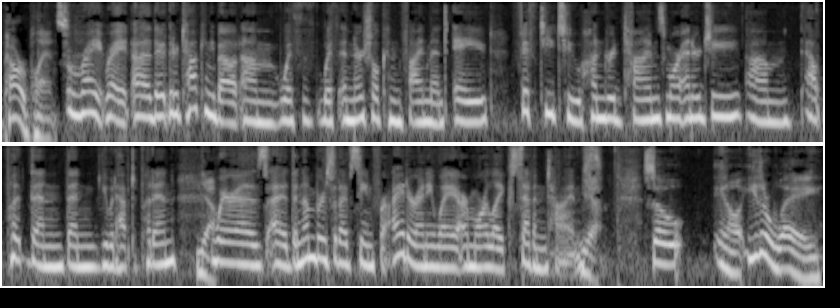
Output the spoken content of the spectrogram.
power plants. Right, right. Uh, they're, they're talking about um, with with inertial confinement a 50 to 100 times more energy um, output than than you would have to put in. Yeah. Whereas uh, the numbers that I've seen for ITER anyway are more like seven times. Yeah. So you know, either way,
